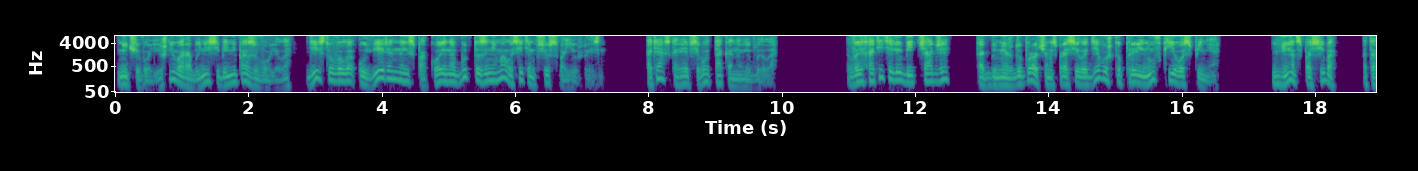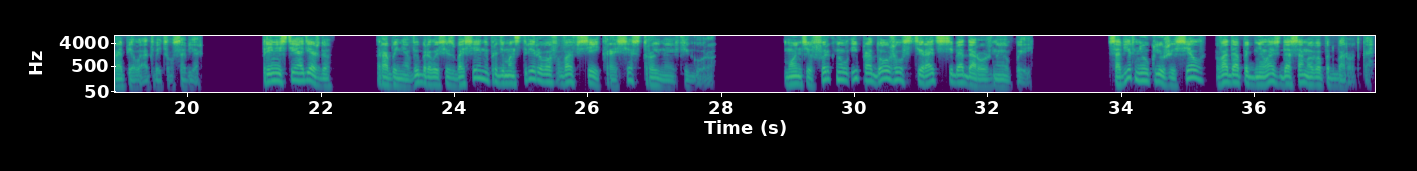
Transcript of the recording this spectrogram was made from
Ничего лишнего рабыня себе не позволила, действовала уверенно и спокойно, будто занималась этим всю свою жизнь. Хотя, скорее всего, так оно и было. «Вы хотите любить Чаджи?» как бы, между прочим, спросила девушка, прильнув к его спине. «Нет, спасибо», — оторопело ответил Савьер. «Принести одежду». Рабыня выбралась из бассейна, продемонстрировав во всей красе стройную фигуру. Монти фыркнул и продолжил стирать с себя дорожную пыль. Савир неуклюже сел, вода поднялась до самого подбородка.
